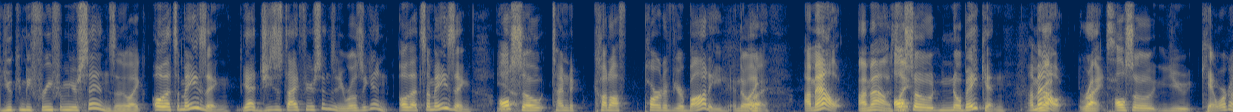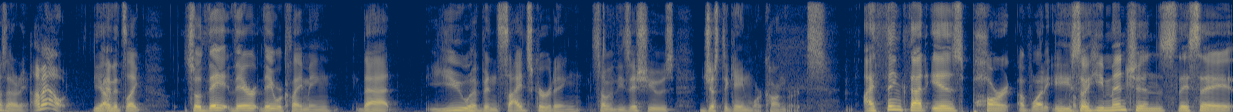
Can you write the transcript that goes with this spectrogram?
you can be free from your sins. And they're like, oh, that's amazing. Yeah, Jesus died for your sins and he rose again. Oh, that's amazing. Also, time to cut off part of your body. And they're like, Right. I'm out. I'm out. It's like- also, no bacon. I'm Right, out. right. Also, you can't work on Saturday. I'm out. Yeah. And it's like, so they they they were claiming that you have been side skirting some of these issues just to gain more converts. I think that is part of what he. So he mentions. They say,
